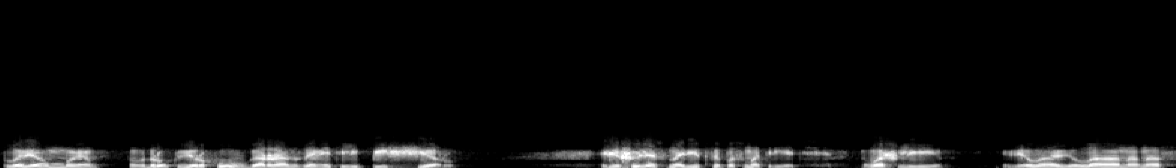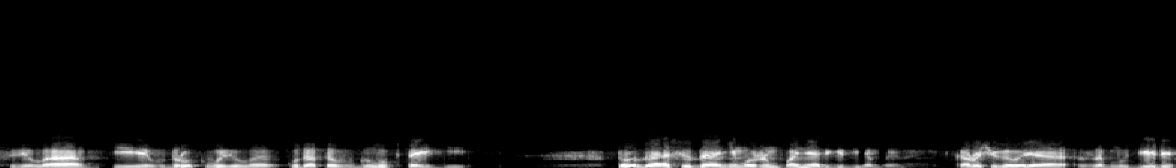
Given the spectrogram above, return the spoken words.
Плывем мы, вдруг вверху в горах заметили пещеру. Решили остановиться посмотреть. Вошли. Вела, вела она нас, вела, и вдруг вывела куда-то вглубь тайги. Туда-сюда не можем понять, где мы. Короче говоря, заблудились,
